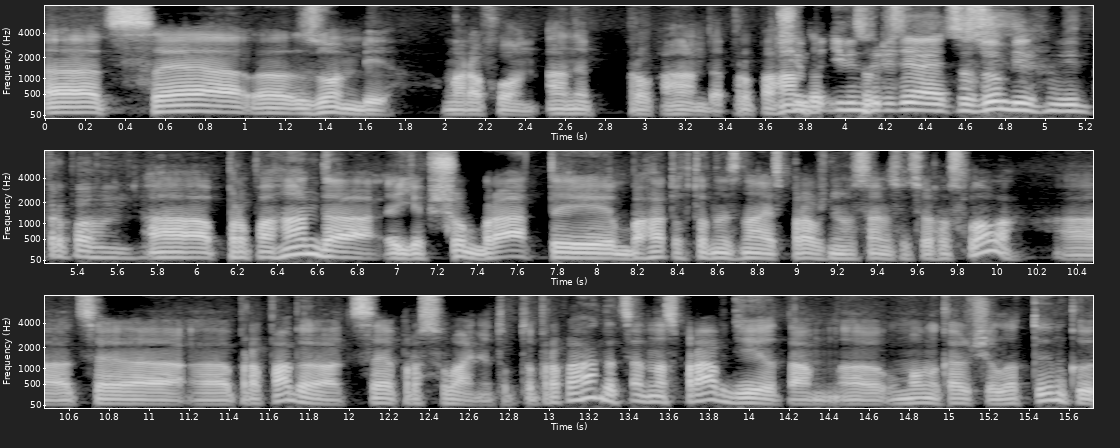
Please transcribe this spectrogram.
Е, Це е, зомбі марафон, а не пропаганда. Чим Пропаганда тоді він відрізняється зомбі від пропаганди? а пропаганда, якщо брати багато хто не знає справжнього сенсу цього слова, це пропаганда, це просування. Тобто пропаганда це насправді там, умовно кажучи, латинкою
